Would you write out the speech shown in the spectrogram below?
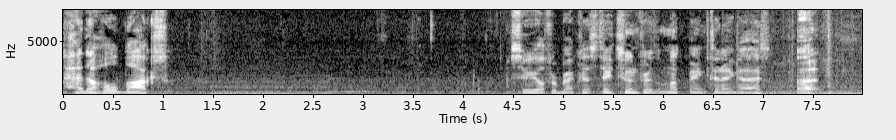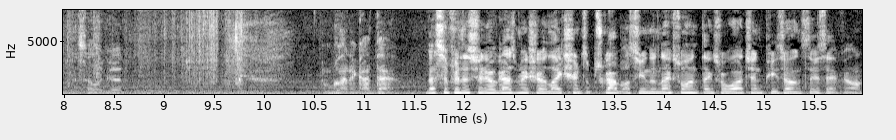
I had the whole box cereal for breakfast. Stay tuned for the mukbang today, guys. Uh, that's hella good. Glad I got that. That's it for this video, guys. Make sure to like, share, and subscribe. I'll see you in the next one. Thanks for watching. Peace out and stay safe, y'all.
